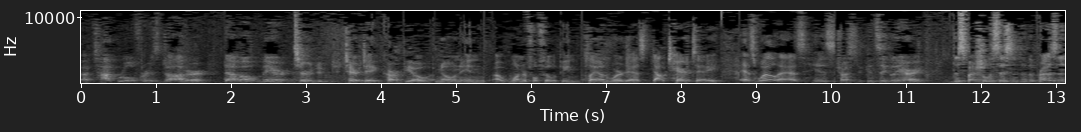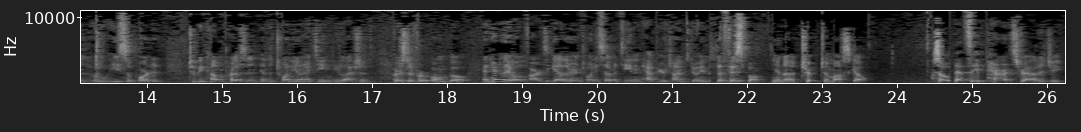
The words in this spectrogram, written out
a top role for his daughter, Davao Mayor Duterte Carpio, known in a wonderful Philippine play on word as Duterte, as well as his trusted consigliere the special assistant to the president, who he supported to become president in the 2019 election, Christopher Bong Go. And here they all are together in 2017 in happier times doing the fist bump in a trip to Moscow. So that's the apparent strategy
